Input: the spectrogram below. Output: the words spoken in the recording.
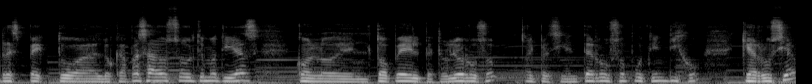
respecto a lo que ha pasado estos últimos días con lo del tope del petróleo ruso, el presidente ruso Putin dijo que Rusia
